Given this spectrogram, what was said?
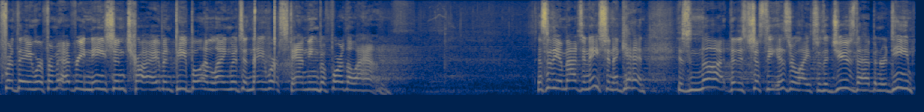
for they were from every nation, tribe, and people and language, and they were standing before the Lamb. And so the imagination, again, is not that it's just the Israelites or the Jews that have been redeemed.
